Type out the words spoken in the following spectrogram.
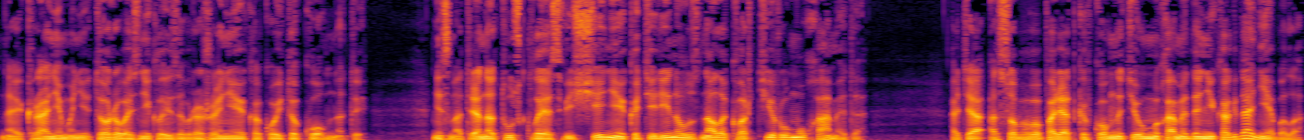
На экране монитора возникло изображение какой-то комнаты. Несмотря на тусклое освещение, Катерина узнала квартиру Мухаммеда. Хотя особого порядка в комнате у Мухаммеда никогда не было,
